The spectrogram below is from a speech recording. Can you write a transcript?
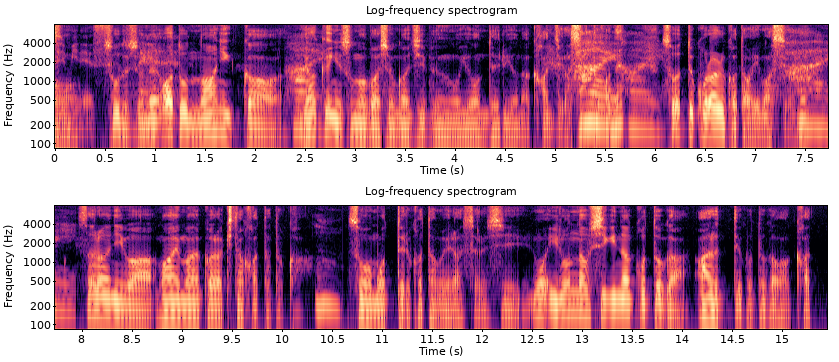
しみですそうですよね。あと何かはい。やけにその場所が自分を呼んでるような感じがするとかね、はいはい。そうやって来られる方はいますよね。はい。さらには前々から来た方とか、うん。そう思ってる方もいらっしゃるし、まあ、いろんな不思議なことがあるっていうことが分かって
